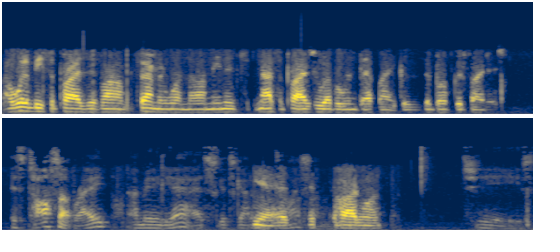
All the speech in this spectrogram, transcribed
I wouldn't be surprised if um Thurman won though. I mean, it's not surprised whoever wins that fight because they're both good fighters. It's toss up, right? I mean, yeah, it's it's got to Yeah, be a it's, it's a hard one. Jeez.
